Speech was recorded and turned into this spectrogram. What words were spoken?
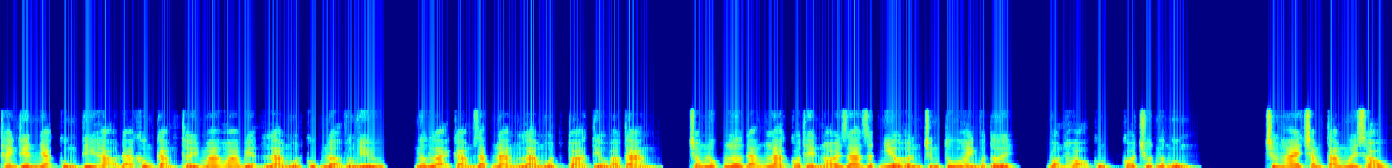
thành thiên nhạc cùng tý hạo đã không cảm thấy ma hoa biện là một cục nợ vương hữu, ngược lại cảm giác nàng là một tòa tiểu bảo tàng, trong lúc lơ đãng là có thể nói ra rất nhiều ấn chứng tu hành vật tới, bọn họ cũng có chút ngượng ngùng. Chương hai trăm tám mươi sáu,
